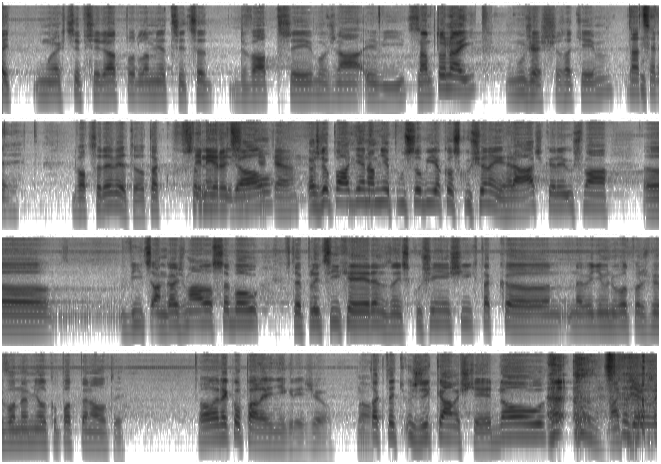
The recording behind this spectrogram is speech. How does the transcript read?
teď mu nechci přidat, podle mě 32, 3, možná i víc. Mám to najít? Můžeš zatím. 29. 29, jo, tak jsem mu ročník přidal. jak já. Každopádně na mě působí jako zkušený hráč, který už má uh, víc angažmá za sebou. V Teplicích je jeden z nejzkušenějších, tak uh, nevidím důvod, proč by on neměl kopat penalty. No ale nekopali nikdy, že jo? No. No. Tak teď už říkám ještě jednou, Matějovi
